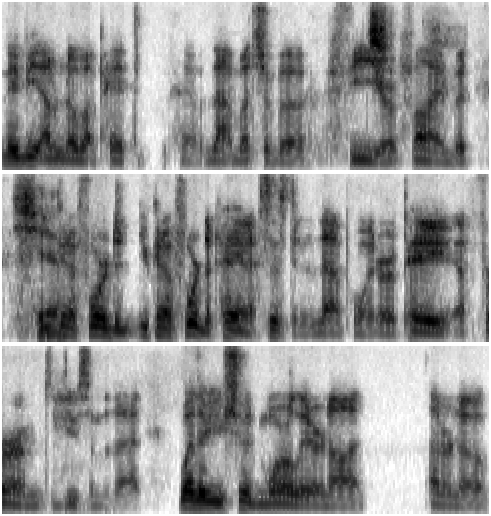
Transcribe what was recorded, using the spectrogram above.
maybe I don't know about pay you know, that much of a fee or a fine, but you can afford to you can afford to pay an assistant at that point, or pay a firm to do some of that. Whether you should morally or not, I don't know,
